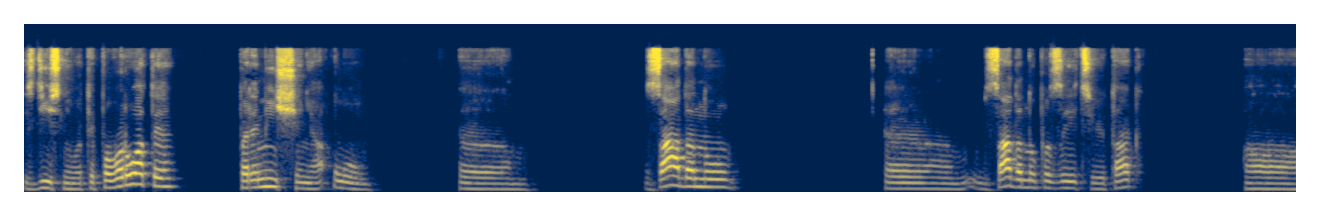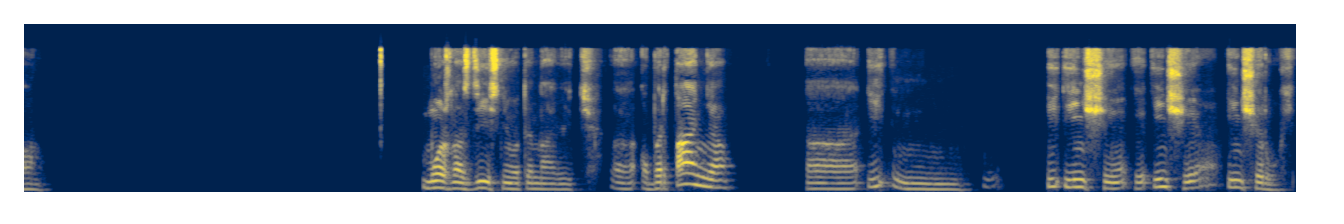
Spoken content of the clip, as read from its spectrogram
здійснювати повороти, переміщення у е, задану, е, задану позицію, так? Можна здійснювати навіть е, обертання і, і інші, інші, інші рухи.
